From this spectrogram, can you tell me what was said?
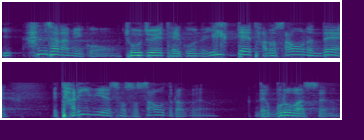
이- 한 사람이고 조조의 대군을 일대 다로 싸우는데 다리 위에 서서 싸우더라고요. 내가 물어봤어요.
